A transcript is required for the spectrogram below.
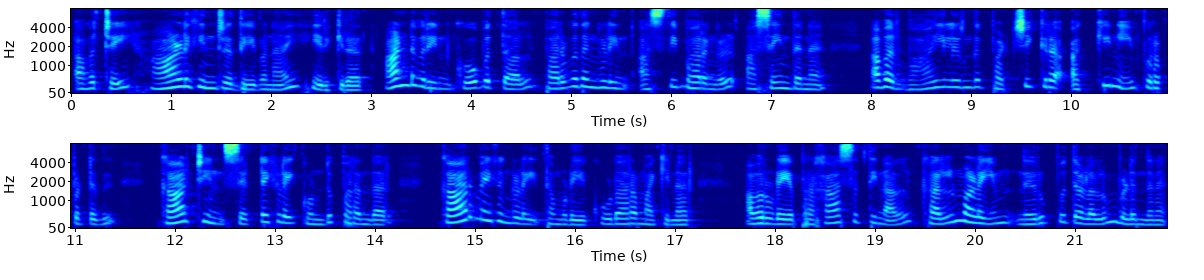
அவற்றை ஆளுகின்ற தேவனாய் இருக்கிறார். ஆண்டவரின் கோபத்தால் பர்வதங்களின் அஸ்திபாரங்கள் அசைந்தன. அவர் வாயிலிருந்து பட்சிக்கிற அக்கினி புறப்பட்டது. காற்றின் செட்டைகளை கொண்டு பறந்தார். கார்மேகங்களை தம்முடைய கூடாரமாக்கினார். அவருடைய பிரகாசத்தினால் கல்மழையும் நெருப்பு தழலும் விழுந்தன.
